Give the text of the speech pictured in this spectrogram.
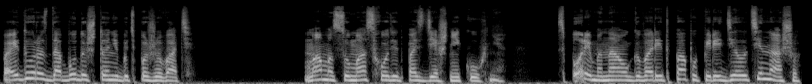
Пойду раздобуду что-нибудь пожевать. Мама с ума сходит по здешней кухне. Спорим, она уговорит папу переделать и нашу,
